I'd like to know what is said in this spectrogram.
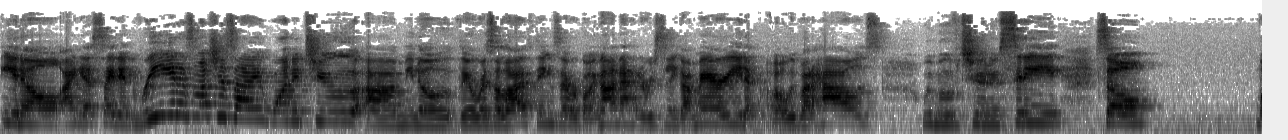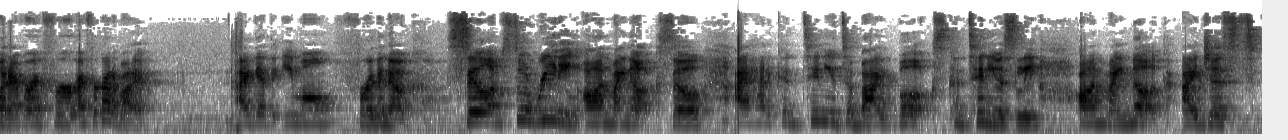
you know, I guess I didn't read as much as I wanted to. Um, you know, there was a lot of things that were going on. I had recently got married. Uh, we bought a house. We moved to a new city. So, whatever. I, for, I forgot about it. I get the email for the Nook still i'm still reading on my nook. So i had to continue to buy books continuously on my nook. I just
